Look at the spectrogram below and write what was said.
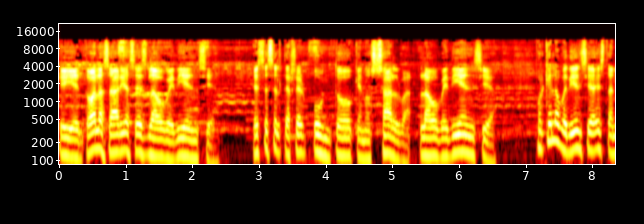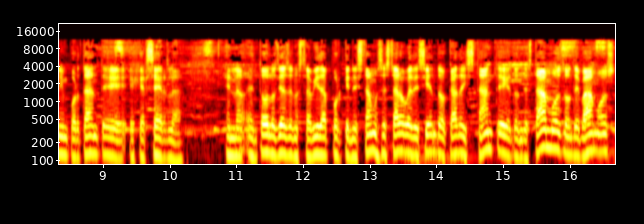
y en todas las áreas, es la obediencia. Este es el tercer punto que nos salva, la obediencia. ¿Por qué la obediencia es tan importante ejercerla en, en, todos los días de nuestra vida? Porque necesitamos estar obedeciendo cada instante, donde estamos, donde vamos,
